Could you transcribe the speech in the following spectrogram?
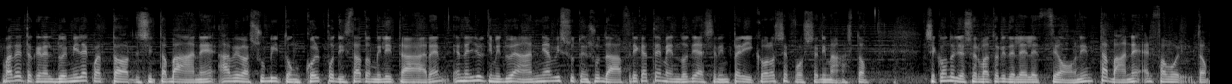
Va detto che nel 2014 Tabane aveva subito un colpo di stato militare e negli ultimi due anni ha vissuto in Sudafrica temendo di essere in pericolo se fosse rimasto. Secondo gli osservatori delle elezioni, Tabane è il favorito.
